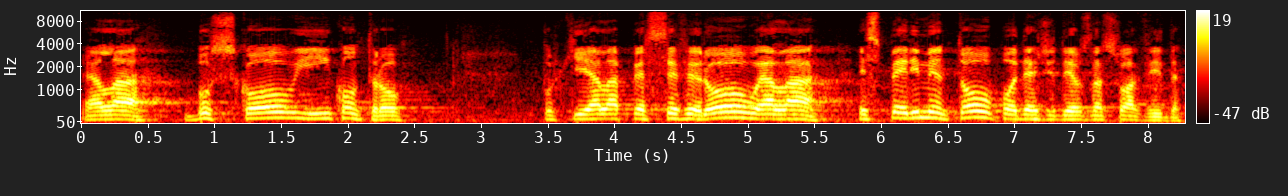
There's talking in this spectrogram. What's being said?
Ela buscou e encontrou, porque ela perseverou, ela experimentou o poder de Deus na sua vida.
